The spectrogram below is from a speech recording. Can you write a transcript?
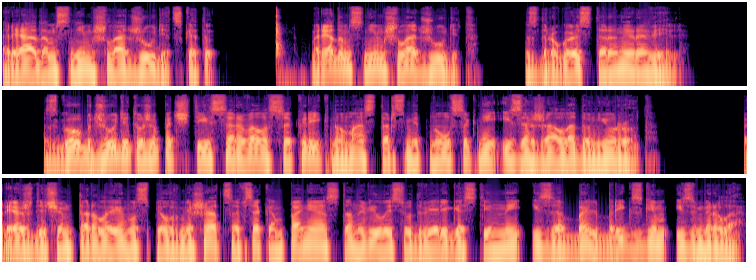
Рядом с ним шла Джудит, с Рядом с ним шла Джудит, с другой стороны Равель. С губ Джудит уже почти сорвался крик, но мастер сметнулся к ней и зажал ладонью рот. Прежде чем Тарлейн успел вмешаться, вся компания остановилась у двери гостиной Изабель Бриксгем и замерла.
